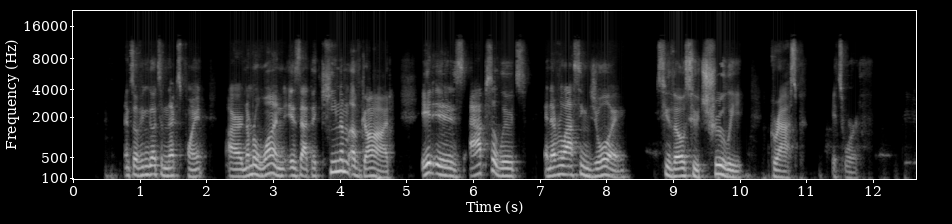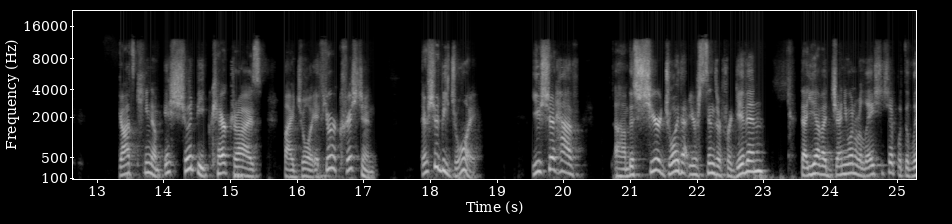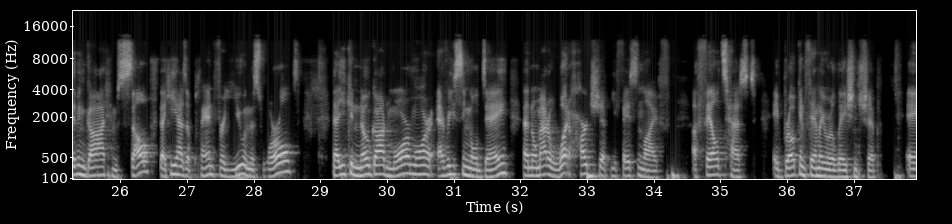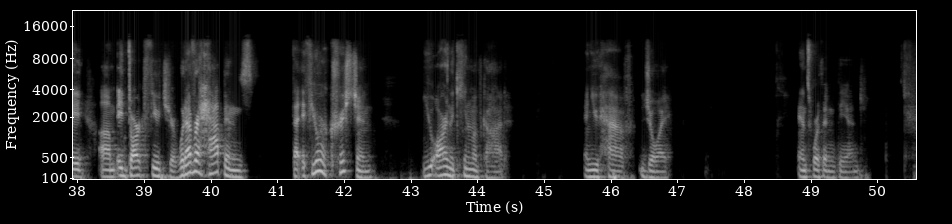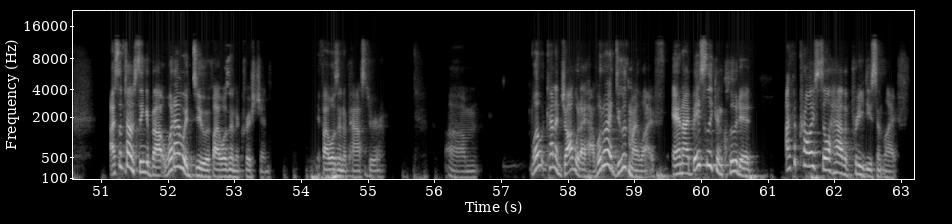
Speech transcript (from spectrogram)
And so if we can go to the next point, our number one is that the kingdom of God, it is absolute and everlasting joy to those who truly grasp its worth. God's kingdom, it should be characterized by joy. If you're a Christian, there should be joy. You should have um, this sheer joy that your sins are forgiven, that you have a genuine relationship with the living God Himself, that He has a plan for you in this world, that you can know God more and more every single day, that no matter what hardship you face in life, a failed test, a broken family relationship, a, um, a dark future, whatever happens, that if you're a Christian, you are in the kingdom of God and you have joy. And it's worth it in the end. I sometimes think about what I would do if I wasn't a Christian, if I wasn't a pastor. Um, what kind of job would I have? What do I do with my life? And I basically concluded I could probably still have a pretty decent life.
